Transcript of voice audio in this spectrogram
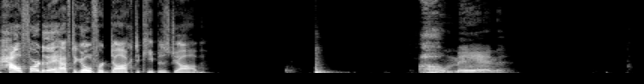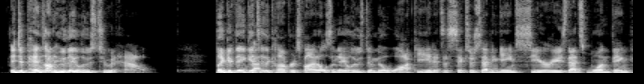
How far do they have to go for Doc to keep his job? Oh man. It depends on who they lose to and how. Like if they get Okay. to the conference finals and they lose to Milwaukee and it's a 6 or 7 game series, that's one thing.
